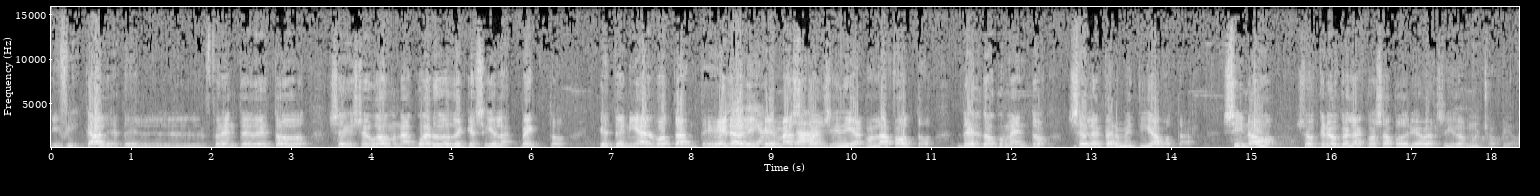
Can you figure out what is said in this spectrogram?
y fiscales del Frente de Todos, se llegó a un acuerdo de que si el aspecto que tenía el votante era el que más claro. coincidía con la foto del documento, se le permitía votar. Si no, yo creo que la cosa podría haber sido mucho peor.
